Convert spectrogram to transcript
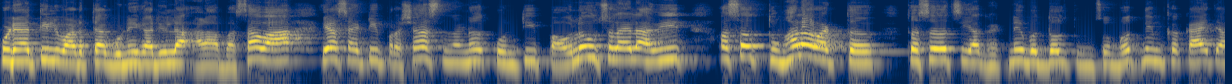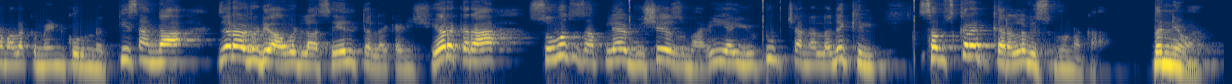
पुण्यातील वाढत्या गुन्हेगारीला आळा बसावा यासाठी प्रशासनानं कोणती पावलं उचलायला हवीत असं तुम्हाला वाटतं? तसंच या घटनेबद्दल तुमचं मत नेमकं काय? ते आम्हाला कमेंट करून नक्की सांगा. जर हा व्हिडिओ आवडला असेल तर लाईक आणि शेअर करा. सोबतच आपल्या विशेष भारी या युट्यूब चॅनलला देखील सबस्क्राईब करायला विसरू नका. धन्यवाद.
